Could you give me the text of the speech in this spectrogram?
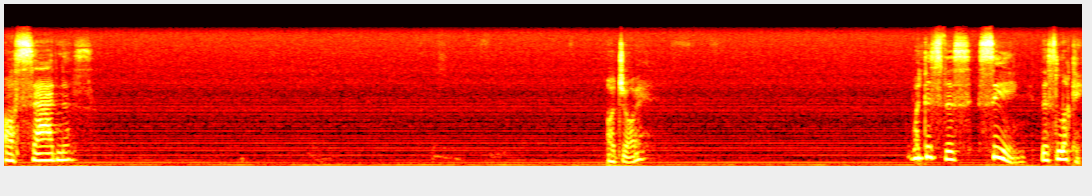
or sadness? Or joy? What is this seeing, this looking?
